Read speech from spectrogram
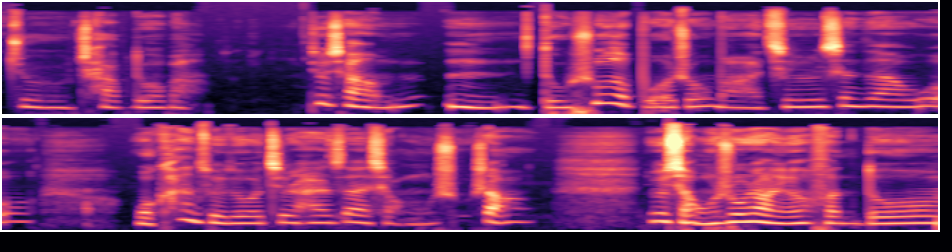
就差不多吧。就像嗯，读书的博主嘛，其实现在我我看最多，其实还在小红书上，因为小红书上有很多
